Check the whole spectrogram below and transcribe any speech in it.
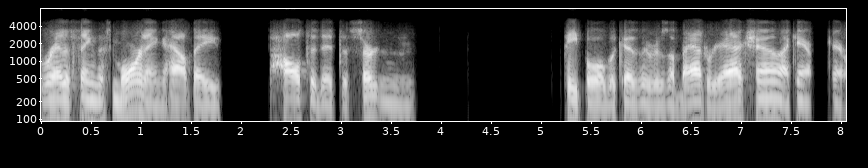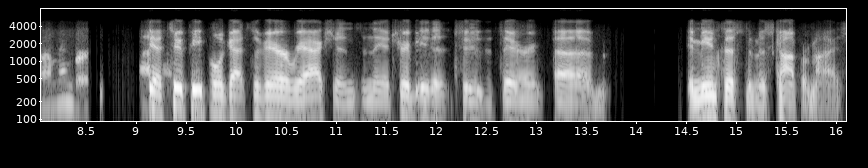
read a thing this morning how they halted it to certain people because there was a bad reaction. I can't can't remember. Yeah, two people got severe reactions, and they attribute it to that their um, immune system is compromised.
